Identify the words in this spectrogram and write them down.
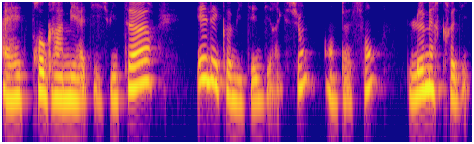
à être programmées à 18h et les comités de direction en passant le mercredi.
